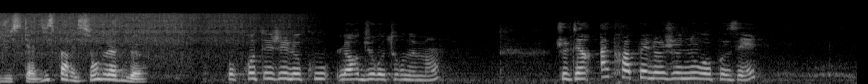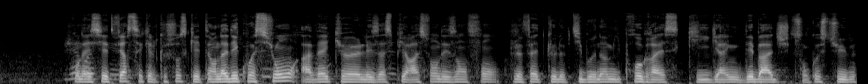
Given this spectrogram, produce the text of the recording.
jusqu'à disparition de la douleur. Pour protéger le cou lors du retournement, je viens attraper le genou opposé. Ce qu'on a essayé de faire, c'est quelque chose qui était en adéquation avec euh, les aspirations des enfants. Le fait que le petit bonhomme il progresse, qu'il gagne des badges, son costume,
